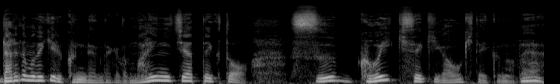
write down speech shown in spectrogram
誰でもできる訓練だけど毎日やっていくとすっごい奇跡が起きていくので、うん。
